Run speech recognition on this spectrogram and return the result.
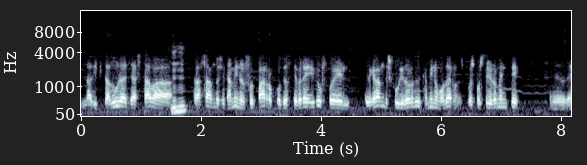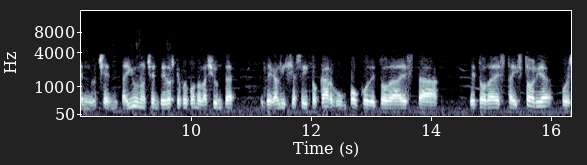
la, dictadura, ya estaba trazando ese camino. Él fue párroco de Ocebreiro, fue el, el, gran descubridor del camino moderno. Después, posteriormente, en el, en el 81, 82, que fue cuando la Junta de Galicia se hizo cargo un poco de toda esta de toda esta historia, pues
